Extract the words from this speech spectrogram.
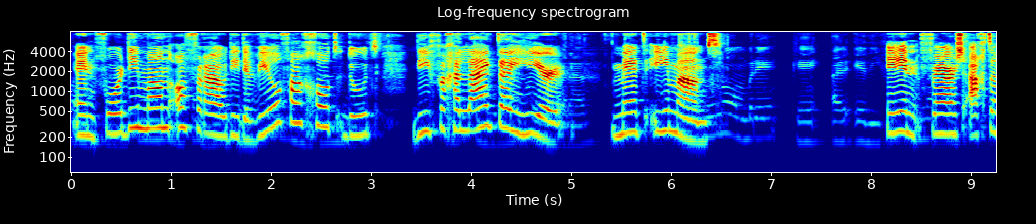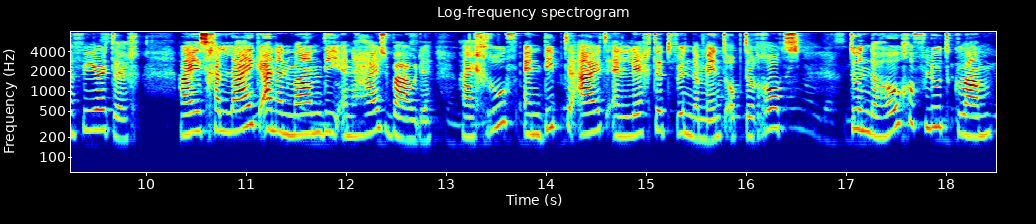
En voor die man of vrouw die de wil van God doet, die vergelijkt hij hier met iemand. In vers 48. Hij is gelijk aan een man die een huis bouwde. Hij groef en diepte uit en legde het fundament op de rots. Toen de hoge vloed kwam,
